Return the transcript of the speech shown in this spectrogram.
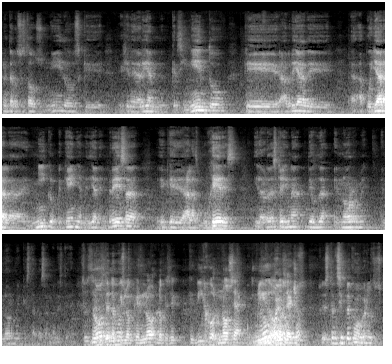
frente a los Estados Unidos, que generarían crecimiento, que habría de apoyar a la micro, pequeña, mediana empresa, eh, que a las mujeres, y la verdad es que hay una deuda enorme, enorme que está pasando en este Entonces, No tenemos- que lo que no, lo que se dijo no se ha cumplido No, o bueno, no se ha hecho. pues, es tan simple como ver los discursos.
